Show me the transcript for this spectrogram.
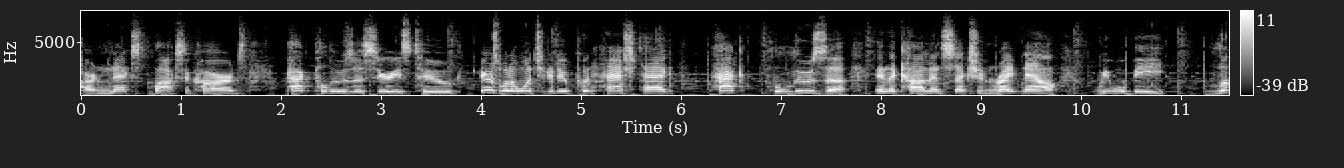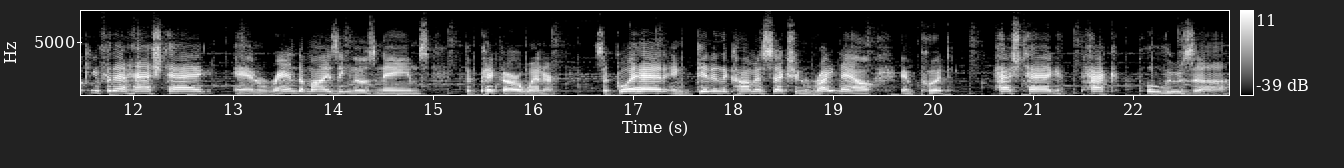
our next box of cards, Packpalooza Series 2. Here's what I want you to do put hashtag Packpalooza in the comments section right now. We will be looking for that hashtag and randomizing those names to pick our winner. So go ahead and get in the comment section right now and put hashtag Packpalooza.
